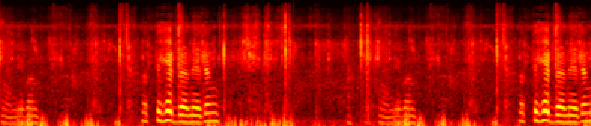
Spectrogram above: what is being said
อย่างนี้บ้างเราจะเฮ็ดแบบนี้ตั้งอย่างนี้บ้างเราจะเฮ็ดแบบนี้ตั้ง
